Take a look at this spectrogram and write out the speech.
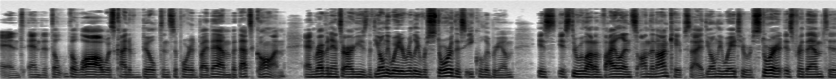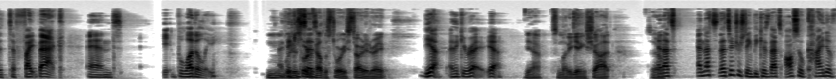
and and that the the law was kind of built and supported by them but that's gone. And Revenancer argues that the only way to really restore this equilibrium is is through a lot of violence on the non-cape side. The only way to restore it is for them to to fight back and it, bloodily. Mm, which is sort says, of how the story started right? Yeah i think you're right. Yeah yeah, somebody getting shot. So and that's and that's that's interesting because that's also kind of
